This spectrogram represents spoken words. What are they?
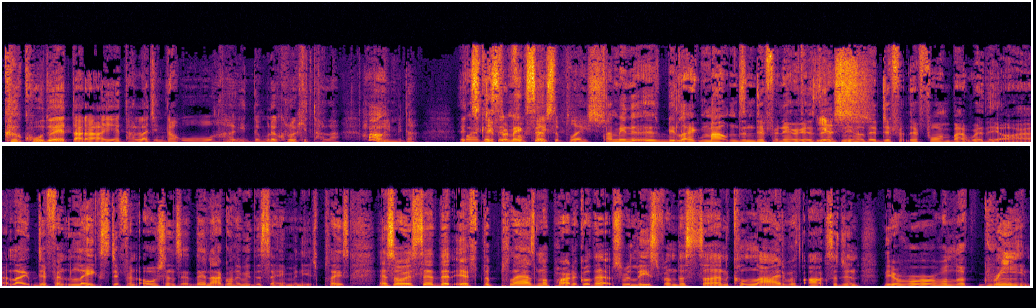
그 고도에 따라 예, 달라진다고 하기 때문에 그렇게 달라 보입니다. It's Well, I guess it different from makes place sense. to place. I mean, it'd be like mountains in different areas. They're, Yes. You know, they're different. They're formed by where they are. Like different lakes, different oceans. They're not going to be the same in each place. And so it said that if the plasma particle that's released from the sun collide with oxygen, the aurora will look green.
